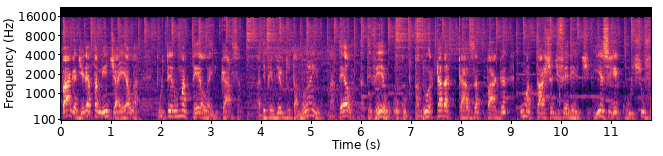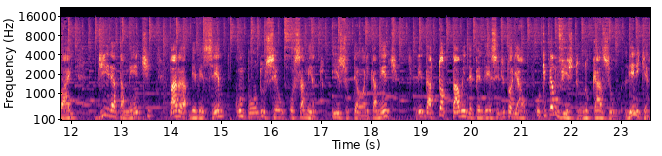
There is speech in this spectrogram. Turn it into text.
paga diretamente a ela por ter uma tela em casa. A depender do tamanho da tela, da TV ou, ou computador, cada casa paga uma taxa diferente e esse recurso vai diretamente para a BBC, compondo o seu orçamento. Isso, teoricamente, lhe dá total independência editorial, o que, pelo visto, no caso Lineker,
